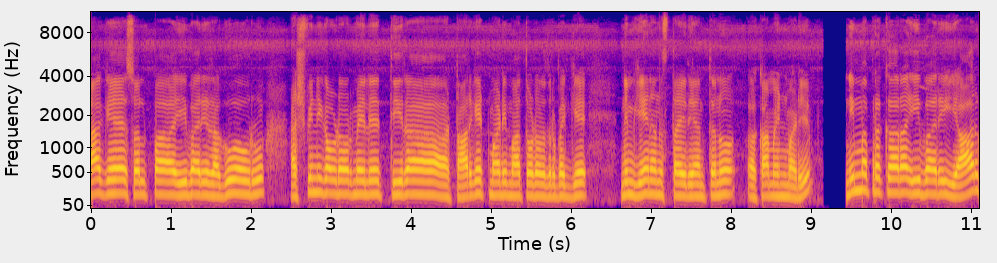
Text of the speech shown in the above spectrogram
ಹಾಗೆ ಸ್ವಲ್ಪ ಈ ಬಾರಿ ರಘು ಅವರು ಅಶ್ವಿನಿ ಗೌಡ ಅವ್ರ ಮೇಲೆ ತೀರಾ ಟಾರ್ಗೆಟ್ ಮಾಡಿ ಮಾತಾಡೋದ್ರ ಬಗ್ಗೆ ನಿಮ್ಗೆ ಏನು ಅನ್ನಿಸ್ತಾ ಇದೆ ಅಂತಲೂ ಕಾಮೆಂಟ್ ಮಾಡಿ. ನಿಮ್ಮ ಪ್ರಕಾರ ಈ ಬಾರಿ ಯಾರು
